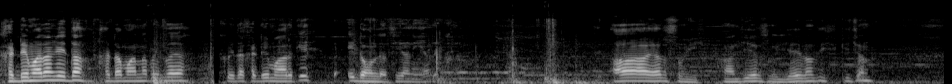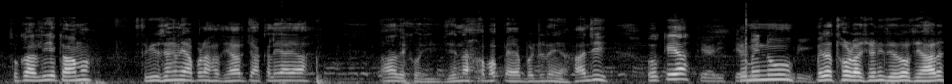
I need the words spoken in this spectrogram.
ਖੱਡੇ ਮਾਰਾਂਗੇ ਇਦਾਂ ਖੱਡਾ ਮਾਰਨਾ ਪੈਂਦਾ ਆ। ਕੋਈ ਤਾਂ ਖੱਡੇ ਮਾਰ ਕੇ ਇਹ ਡੋਨ ਲੱਥ ਜਾਣੀ ਆ, ਦੇਖੋ। ਆ ਯਾਰ ਰਸੋਈ। ਹਾਂਜੀ ਇਹ ਰਸੋਈ ਹੈ ਇਹਨਾਂ ਦੀ ਕਿਚਨ ਸੋ ਕਰ ਲਈਏ ਕੰਮ। ਸਤਵੀਰ ਸਿੰਘ ਨੇ ਆਪਣਾ ਹਥਿਆਰ ਚੱਕ ਲਿਆ ਆ। ਆਹ ਦੇਖੋ ਜੀ ਜਿਹਨਾਂ ਆਪਾਂ ਪੈਪ ਵੱਢਣੇ ਆ। ਹਾਂਜੀ ਓਕੇ ਆ? ਤੇ ਮੈਨੂੰ ਮੇਰਾ ਥੋੜਾ ਸ਼ਨੀ ਦੇ ਦਿਓ ਹਥਿਆਰ।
